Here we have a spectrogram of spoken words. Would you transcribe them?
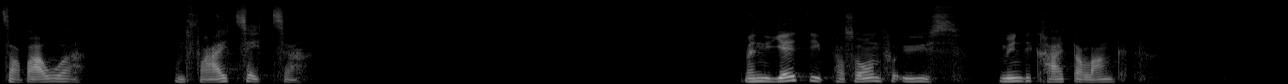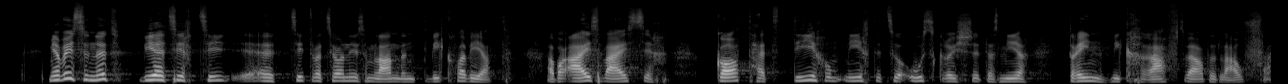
zu erbauen und freizusetzen? Wenn jede Person von uns Mündigkeit erlangt, wir wissen nicht, wie sich äh, die Situation in unserem Land entwickeln wird. Aber eins weiß ich, Gott hat dich und mich dazu ausgerüstet, dass wir drin mit Kraft werden laufen.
